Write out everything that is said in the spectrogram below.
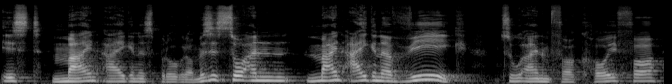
ist mein eigenes Programm. Es ist so ein, mein eigener Weg zu einem Verkäufer,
